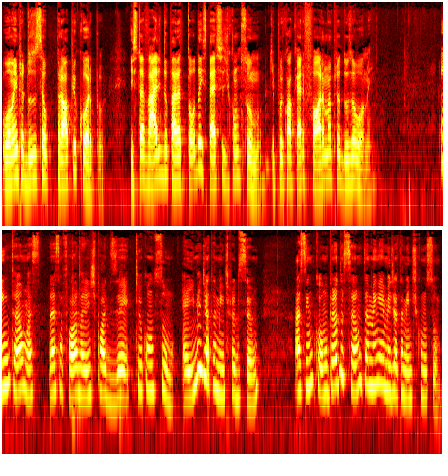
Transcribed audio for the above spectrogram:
o homem produz o seu próprio corpo. Isto é válido para toda espécie de consumo, que por qualquer forma produz o homem. Então, dessa forma, a gente pode dizer que o consumo é imediatamente produção, assim como produção também é imediatamente consumo.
